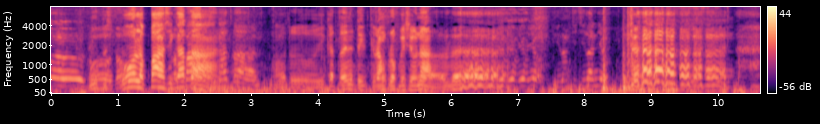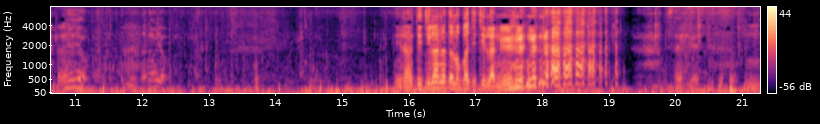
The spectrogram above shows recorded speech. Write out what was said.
Oh, Putus. toh. Oh, lepas Lepas ikatan. ikatan. Aduh, ikatannya kurang profesional. Yuk, yuk, yuk, yuk. Hilang cicilan yuk. Yuk. Datang yuk. Hilang cicilan atau lupa cicilan? Astaga. Hmm.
